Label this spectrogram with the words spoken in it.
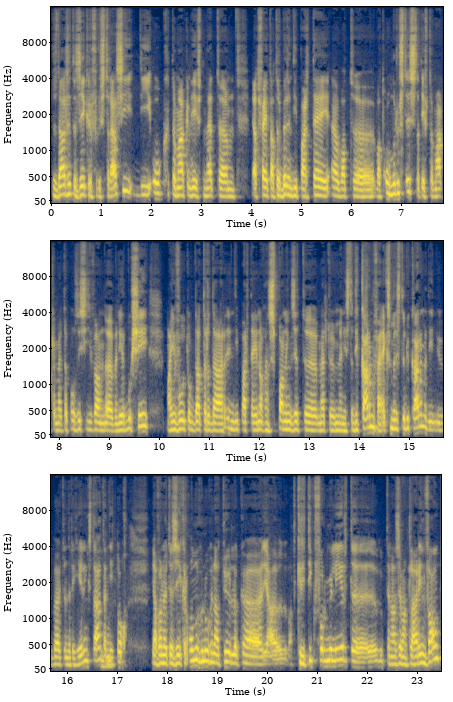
Dus daar zit een zekere frustratie die ook te maken heeft met um, ja, het feit dat er binnen die partij uh, wat, wat onrust is. Dat heeft te maken met de positie van meneer Boucher. Maar je voelt ook dat er daar in die partij nog een spanning zit met de minister Ducarme, ex-minister Ducarme, die nu buiten de regering staat en die toch ja, vanuit een zeker ongenoegen natuurlijk uh, ja, wat kritiek formuleert uh, ten aanzien van Clarinval.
